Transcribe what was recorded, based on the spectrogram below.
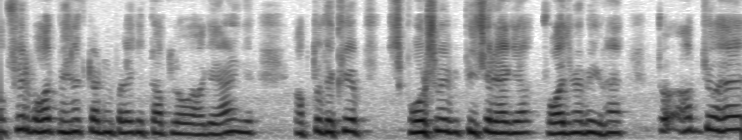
और फिर बहुत मेहनत करनी पड़ेगी तब लोग आगे आएँगे। अब तो देखिए स्पोर्ट्स में भी पीछे रह गया फौज में भी हैं। तो अब जो है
